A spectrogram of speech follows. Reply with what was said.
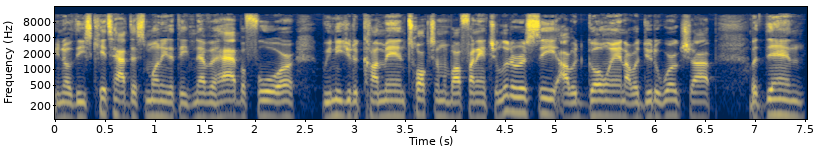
you know, these kids have this money that they've never had before. We need you to come in, talk to them about financial literacy. I would go in, I would do the workshop. But then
